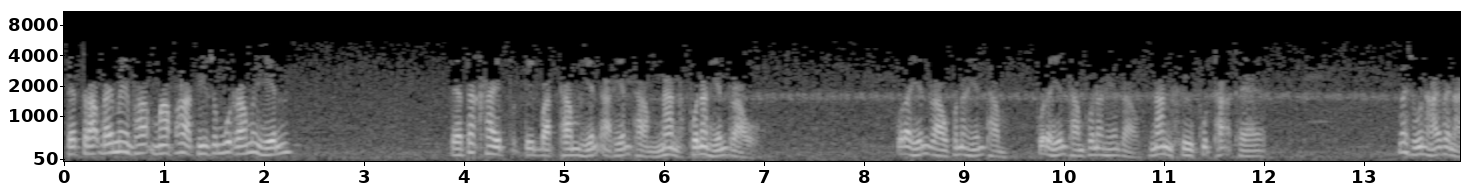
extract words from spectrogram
แต่ตราบใดไม่มาพาดพิงสมมติเราไม่เห็น แต่ถ้าใครปฏิบัติธรรมเห็นอาจเห็นธรรมนั่นผู้นั้นเห็นเราผู้ใดเห็นเราผู้นั้นเห็นธรรมผู้ใดเห็นธรรมผู้นั้นเห็นเรา นั่นคือพุทธะแท้ ไม่สูญหายไปไหน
